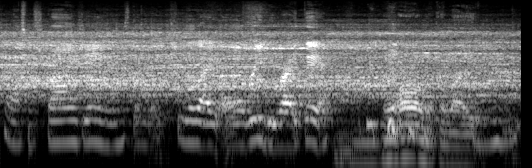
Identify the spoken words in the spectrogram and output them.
She has some strong genes. She look like uh, Rebbie right there. They all look alike.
